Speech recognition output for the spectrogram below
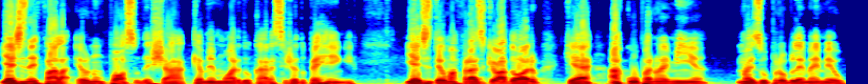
E a Disney fala: eu não posso deixar que a memória do cara seja do perrengue. E a Disney tem uma frase que eu adoro, que é: a culpa não é minha, mas o problema é meu.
